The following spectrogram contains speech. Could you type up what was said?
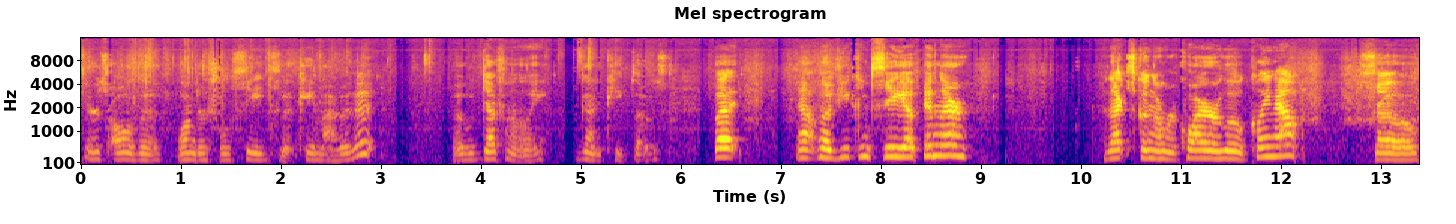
there's all the wonderful seeds that came out of it. So we're definitely going to keep those. But, now if you can see up in there, that's going to require a little clean out. So,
